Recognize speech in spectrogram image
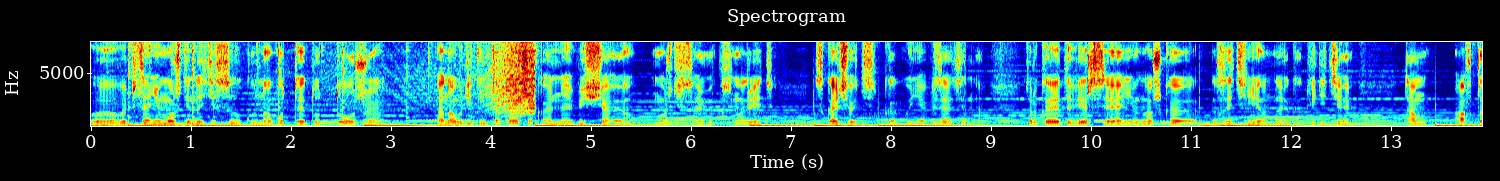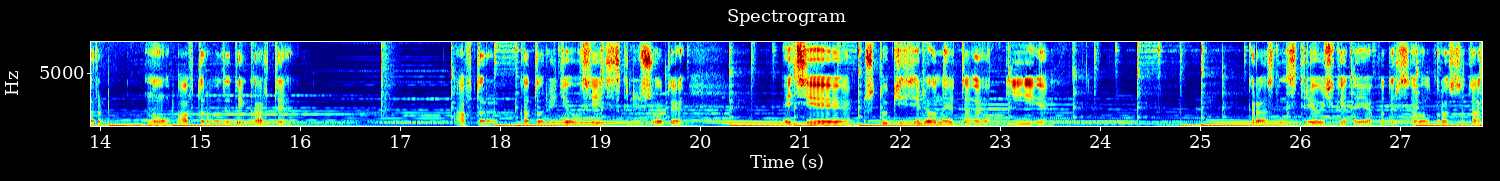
Э, в описании можете найти ссылку на вот эту тоже. Она будет не такая шакальная, обещаю. Можете сами посмотреть. Скачивать как бы не обязательно. Только эта версия немножко затененная, как видите. Там автор, ну, автор вот этой карты, автор, который делал все эти скриншоты, эти штуки зеленые это и красные стрелочки, это я подрисовал просто так.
